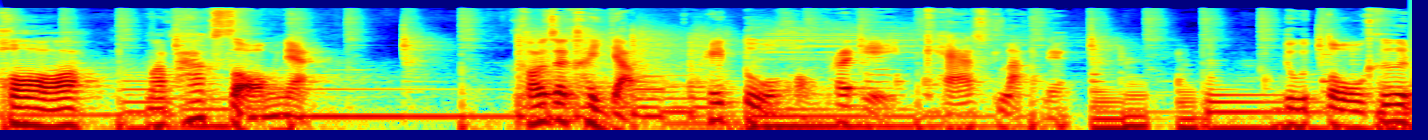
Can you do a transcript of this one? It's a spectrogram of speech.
พอมาภาค 2 เนี่ย เขาจะขยับให้ตัวของพระเอก cast หลักเนี่ย ดูโตขึ้น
